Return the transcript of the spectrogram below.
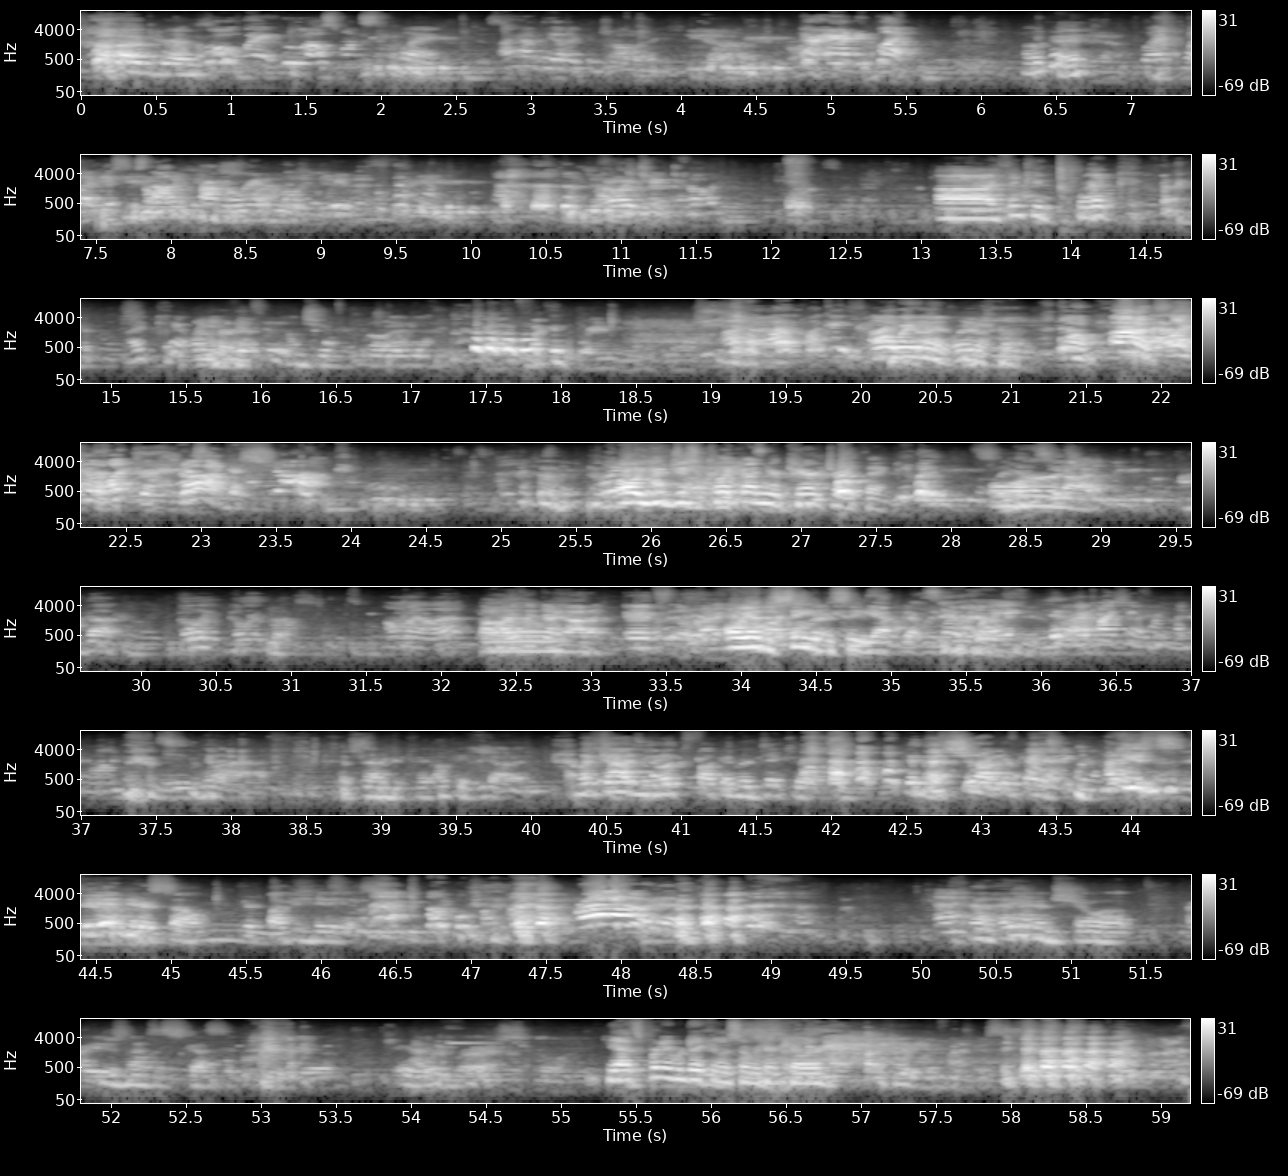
God, gross. Oh wait, who else wants to play? I have the other controller. Yeah. Here, Andy, play. Okay. Play, play. This is not the proper way to hold your wheel. How do I change color? Uh, I think you click. I can't remember. Vincent, God, fucking brand new. What a fucking cunt. Oh wait a minute! Wait a minute! Oh, ah, it's like an electric It's shock. like a shock. Oh, you just click on your character, I think, or not. That. Go like, go like this. On my left. Oh, I think I got it. It's the right. Oh yeah, the C, the C. Yeah, yeah. It said. Yeah. It might be from the gum. That's trying to be Okay, you got it. My God, you look fucking ridiculous. Get that shit off your face. How do you stand yourself? You're fucking hideous. Road. God, how do you even show up? How are you just not disgusted with you? You're gross. Yeah, it's pretty ridiculous over here, Killer.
